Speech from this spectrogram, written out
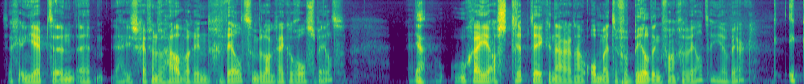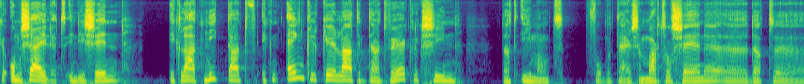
Zeg, je, hebt een, uh, ja, je schrijft een verhaal waarin geweld een belangrijke rol speelt. Ja. Hoe ga je als striptekenaar nou om met de verbeelding van geweld in jouw werk? Ik omzeil het in die zin. Ik laat niet dat. Ik, een enkele keer laat ik daadwerkelijk zien dat iemand bijvoorbeeld tijdens een martelscène, uh, dat, uh,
